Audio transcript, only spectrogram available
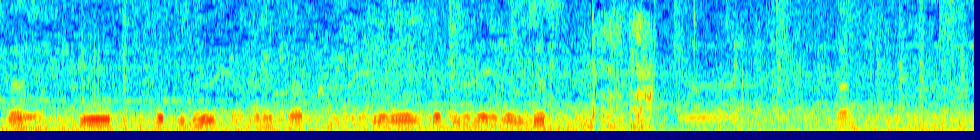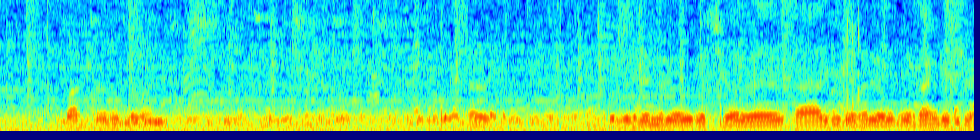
İşte bu köprüdeyiz arkadaşlar. Şimdi köprünün üzerine gideceğiz. Ee, baktığımız zaman evet demir yolu geçiyor ve tarihi demir yolu buradan geçiyor.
